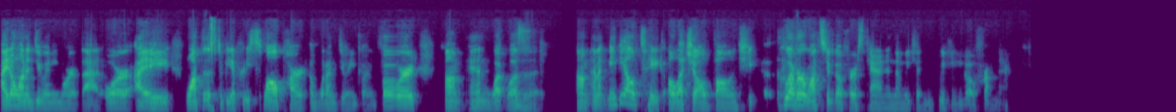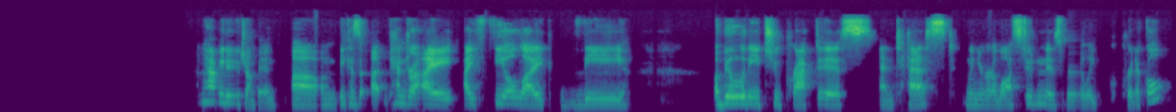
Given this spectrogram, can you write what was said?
I don't want to do any more of that. Or I want this to be a pretty small part of what I'm doing going forward. Um, and what was it? Um, and maybe I'll take, I'll let you all volunteer, whoever wants to go first can, and then we can, we can go from there. I'm happy to jump in um, because uh, Kendra, I I feel like the ability to practice and test when you're a law student is really critical.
